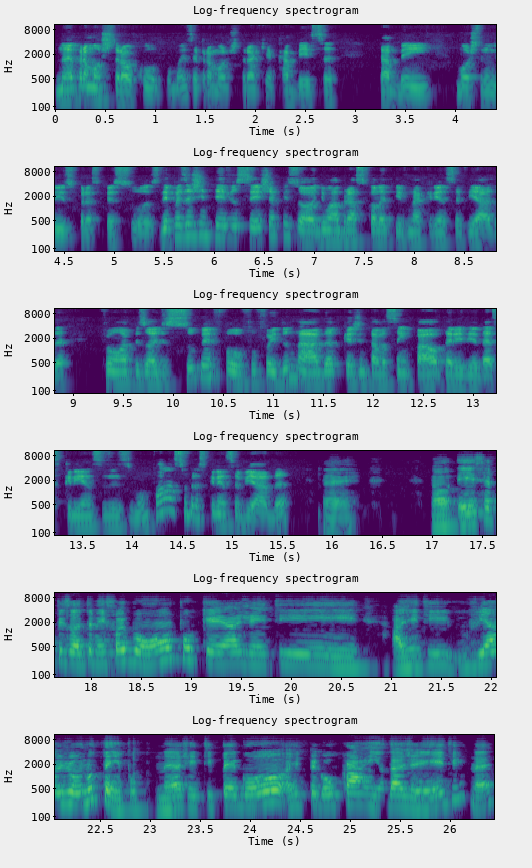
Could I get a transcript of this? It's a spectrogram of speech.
Não é para mostrar o corpo, mas é para mostrar que a cabeça tá bem mostrando isso para as pessoas. Depois a gente teve o sexto episódio, um abraço coletivo na criança viada foi um episódio super fofo, foi do nada, porque a gente tava sem pauta, era dia das crianças, e vamos falar sobre as crianças viadas. É. Então, esse episódio também foi bom porque a gente a gente viajou no tempo, né? A gente pegou, a gente pegou o carrinho da gente, né?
